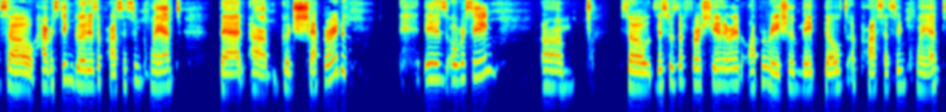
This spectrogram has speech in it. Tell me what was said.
So Harvesting Good is a processing plant that um, Good Shepherd is overseeing. Um, so this was the first year they were in operation. They built a processing plant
